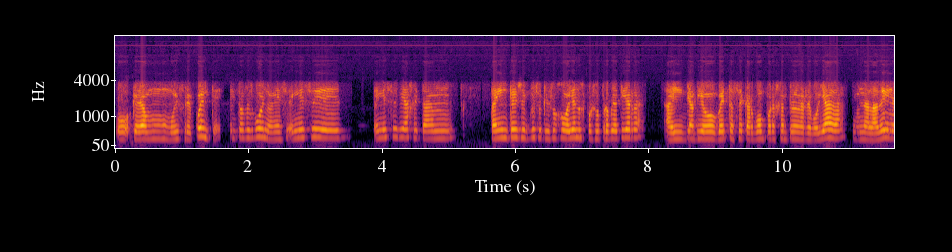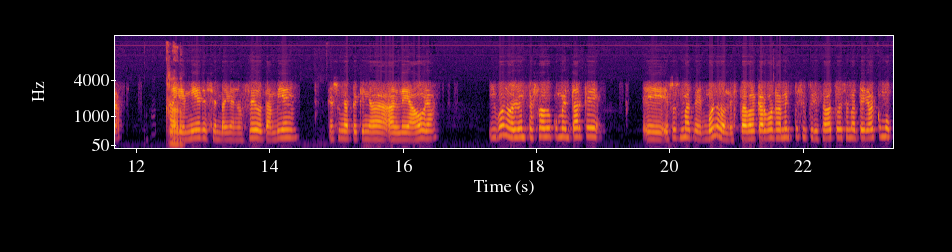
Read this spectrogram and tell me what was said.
O que era muy frecuente. Entonces, bueno, en ese, en ese, en ese viaje tan, tan intenso incluso que hizo Jovellanos por su propia tierra, ahí ya vio vetas de carbón, por ejemplo, en la Rebollada, en una ladera, claro. Mieres, en Vallanoceo también, que es una pequeña aldea ahora, y bueno, él empezó a documentar que eh, esos bueno, donde estaba el carbón realmente se utilizaba todo ese material como,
